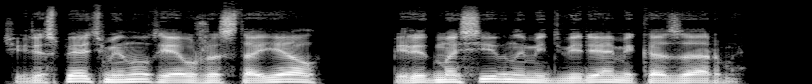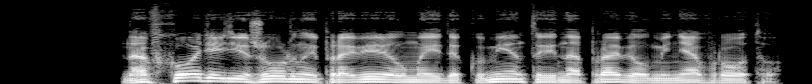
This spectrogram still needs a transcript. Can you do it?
Через пять минут я уже стоял перед массивными дверями казармы. На входе дежурный проверил мои документы и направил меня в роту.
